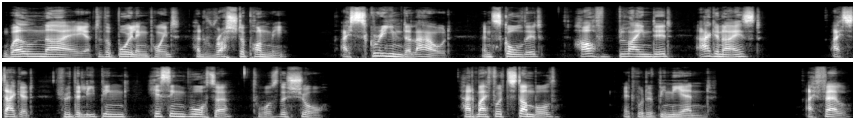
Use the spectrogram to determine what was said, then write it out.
well nigh at the boiling point, had rushed upon me. I screamed aloud, and scolded, half blinded, agonized. I staggered through the leaping, hissing water towards the shore. Had my foot stumbled, it would have been the end. I fell,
